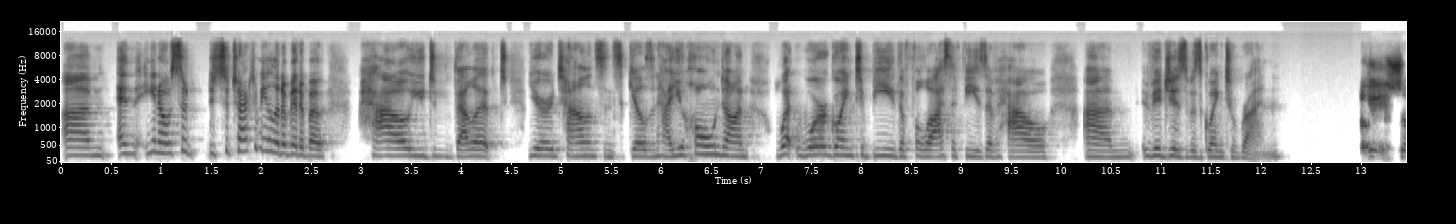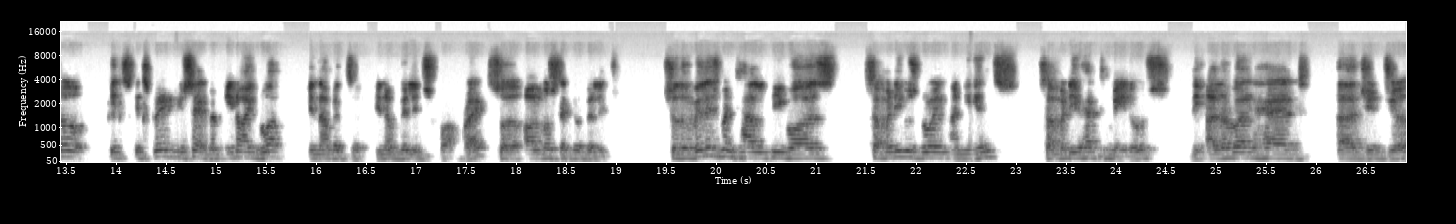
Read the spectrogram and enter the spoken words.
Um, and you know, so so talk to me a little bit about how you developed your talents and skills and how you honed on what were going to be the philosophies of how um, Vij's was going to run. Okay, so it's it's great you said, but you know, I grew up in Amritsar in a village farm, right? So almost like a village. So the village mentality was somebody was growing onions, somebody had tomatoes, the other one had uh, ginger,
